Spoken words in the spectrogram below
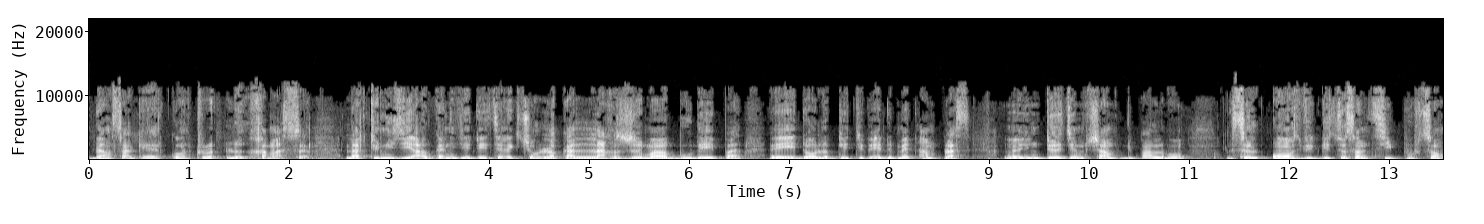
dans sa guerre contre le Hamas. La Tunisie a organisé des élections locales largement boudées et dont l'objectif est de mettre en place une deuxième chambre du Parlement. Seuls 11,66%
